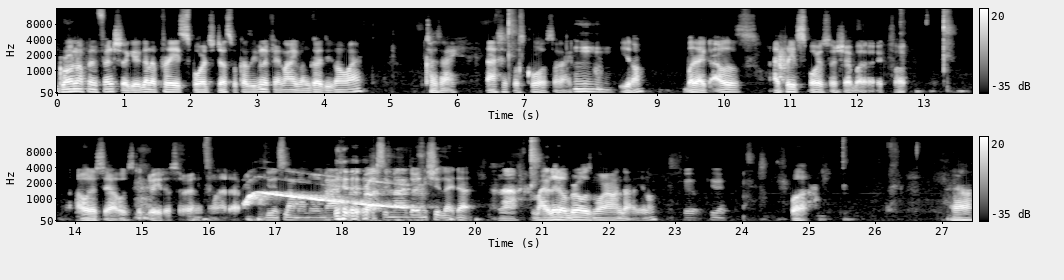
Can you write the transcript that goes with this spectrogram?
Growing up in Finch, like you're gonna play sports just because even if you're not even good, you know why? Cause like that shit was cool. So like mm, you know. But like I was, I played sports or shit, but like fuck, I wouldn't say I was the greatest or anything like that. you didn't slam on no man, crossing mans or any shit like that. Nah, my little bro is more on that, you know. Okay, okay. But yeah,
